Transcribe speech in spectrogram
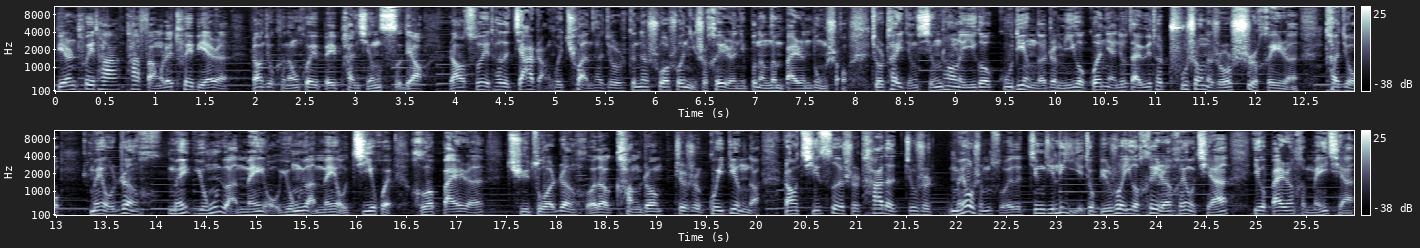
别人推他，他反过来推别人，然后就可能会被判刑死掉。然后所以他的家长会劝他，就是跟他说说你是黑人，你不能跟白人动手。就是他已经形成了一个固定的这么一个观念，就在于他出生的时候是黑人，他就没有任何没永远没有永远没有机会和白人去做任何的抗争，这是规定的。然后其次是他的就是没有什么所谓的经济利益，就比如说一个黑人很有钱，一个白人很没钱，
